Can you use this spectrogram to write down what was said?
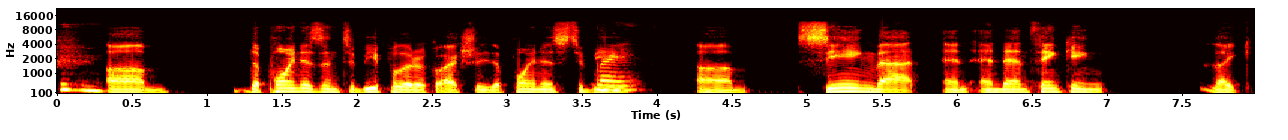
mm-hmm. um the point isn't to be political actually the point is to be right. um seeing that and and then thinking like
